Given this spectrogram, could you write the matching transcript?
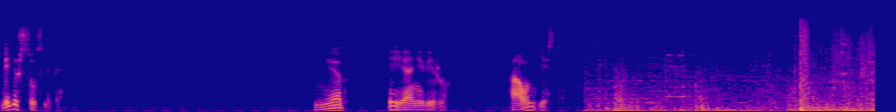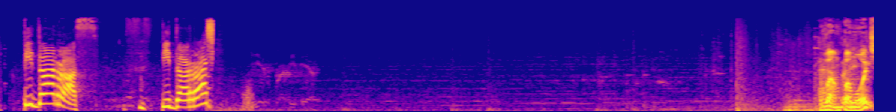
Видишь суслика? Нет. И я не вижу. А он есть. Пидорас. Пидорас. Вам помочь?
